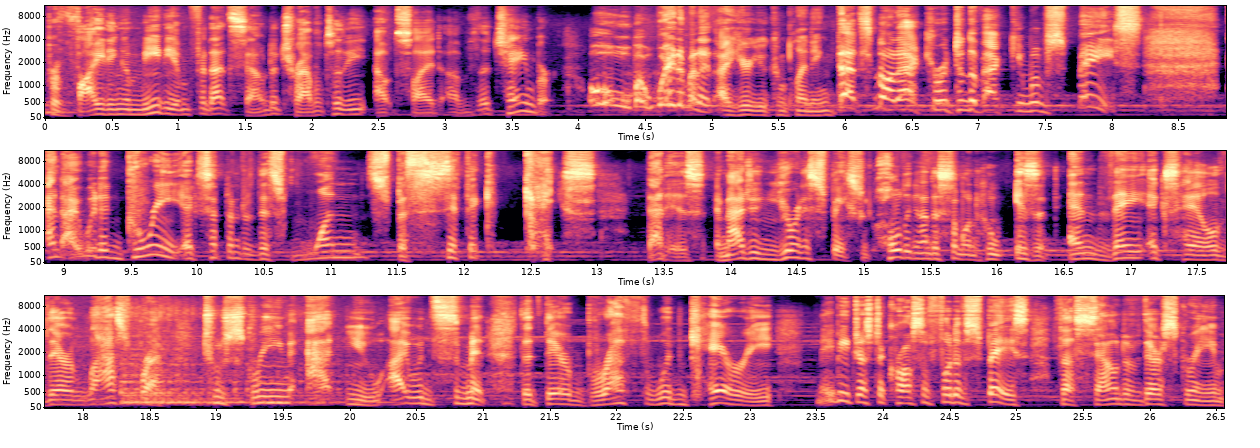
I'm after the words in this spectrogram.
providing a medium for that sound to travel to the outside of the chamber. Oh, but wait a minute, I hear you complaining. That's not accurate to the vacuum of space. And I would agree, except under this one specific case. That is, imagine you're in a spacesuit holding onto someone who isn't, and they exhale their last breath to scream at you. I would submit that their breath would carry, maybe just across a foot of space, the sound of their scream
